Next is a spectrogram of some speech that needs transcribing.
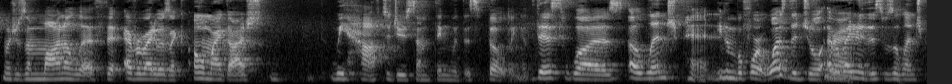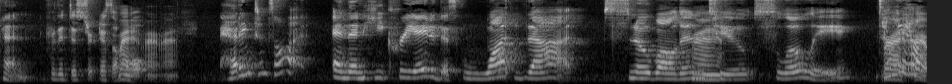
which was a monolith that everybody was like, oh my gosh, we have to do something with this building. This was a linchpin. Even before it was the Joule, everybody right. knew this was a linchpin for the district as a right, whole. Right, right. Headington saw it. And then he created this. What that snowballed into right. slowly. Tell me how,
